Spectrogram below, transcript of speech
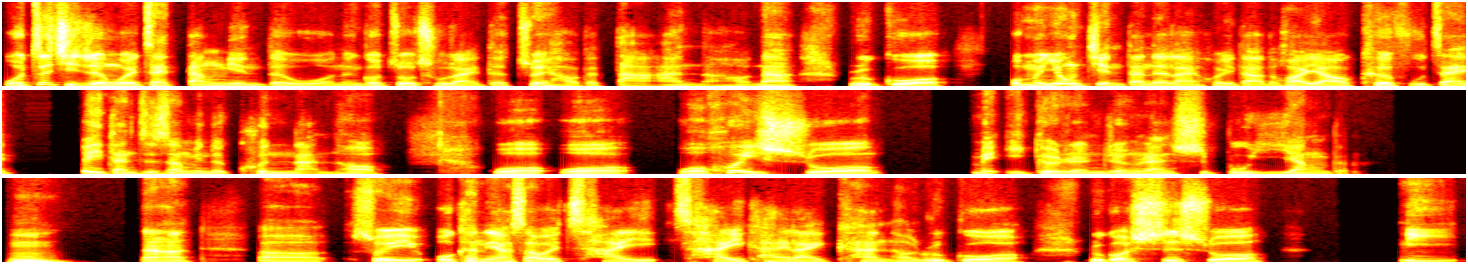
我自己认为在当年的我能够做出来的最好的答案。然后那如果我们用简单的来回答的话，要克服在背单字上面的困难哈。我我我会说，每一个人仍然是不一样的。嗯，那呃，所以我可能要稍微拆拆开来看哈。如果如果是说你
